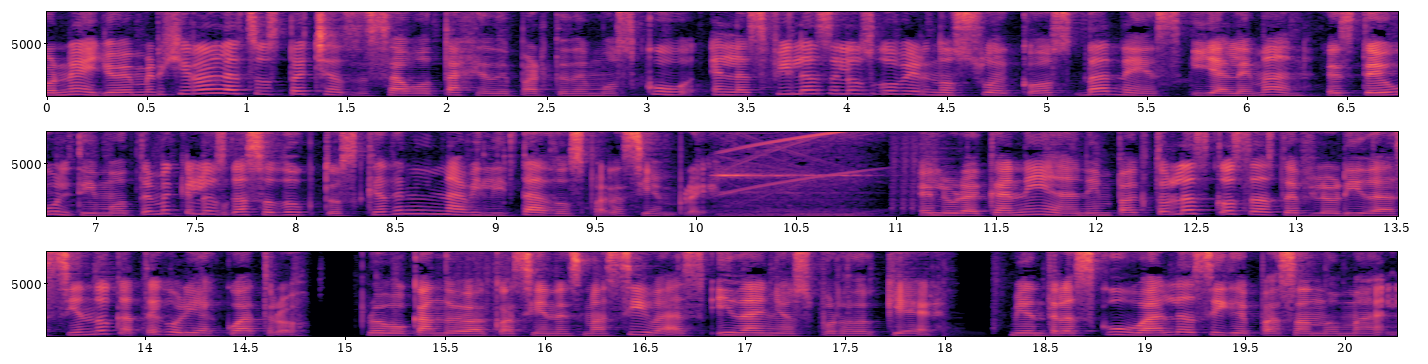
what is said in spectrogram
Con ello, emergieron las sospechas de sabotaje de parte de Moscú en las filas de los gobiernos suecos, danés y alemán. Este último teme que los gasoductos queden inhabilitados para siempre. El huracán Ian impactó las costas de Florida siendo categoría 4, provocando evacuaciones masivas y daños por doquier mientras Cuba la sigue pasando mal.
